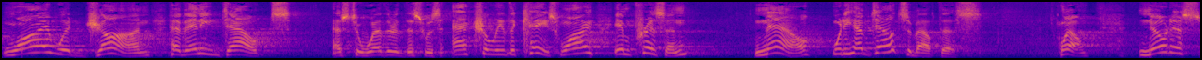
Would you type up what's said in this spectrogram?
Why would John have any doubts as to whether this was actually the case? Why, in prison, now would he have doubts about this? Well, notice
